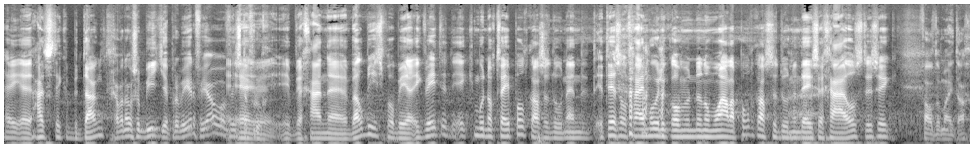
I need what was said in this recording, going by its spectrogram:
Hey, eh, hartstikke bedankt. Gaan we nou zo'n biertje proberen voor jou of is dat vroeg? Eh, we gaan eh, wel iets proberen. Ik weet het, ik moet nog twee podcasten doen. En het, het is al vrij moeilijk om een normale podcast te doen in deze chaos. Dus ik Valt er mee, toch?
